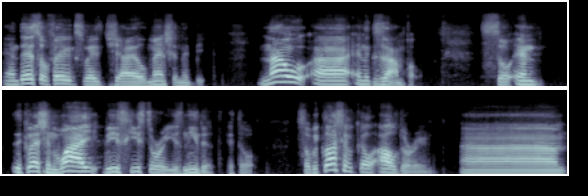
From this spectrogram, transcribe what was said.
and S of X which I'll mention a bit. Now uh, an example. So and the question why this history is needed at all. So the classical algorithm. Um,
